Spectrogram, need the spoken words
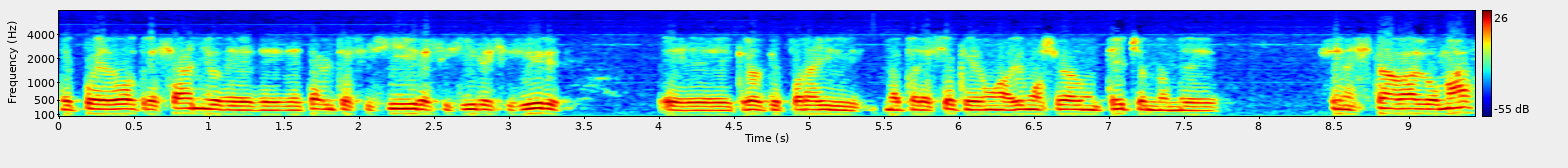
después de dos o tres años de, tanto exigir, exigir, exigir, eh, creo que por ahí me pareció que habíamos llegado a un techo en donde se necesitaba algo más.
